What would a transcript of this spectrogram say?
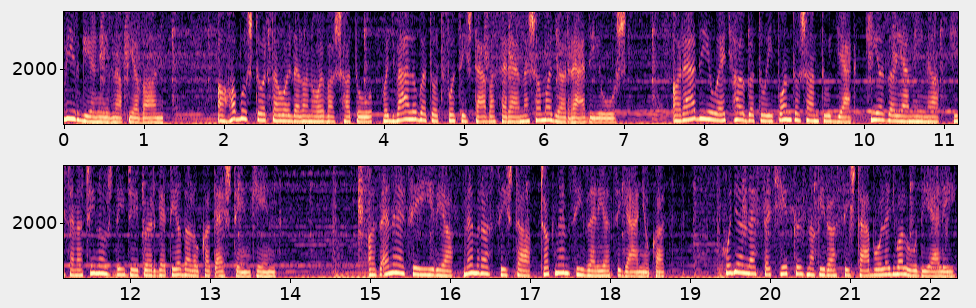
Virgil névnapja van. A Habos Torta oldalon olvasható, hogy válogatott focistába szerelmes a Magyar Rádiós. A Rádió egy hallgatói pontosan tudják, ki az a Jamina, hiszen a csinos DJ pörgeti a dalokat esténként. Az NLC írja, nem rasszista, csak nem szívleli a cigányokat. Hogyan lesz egy hétköznapi rasszistából egy valódi eli?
